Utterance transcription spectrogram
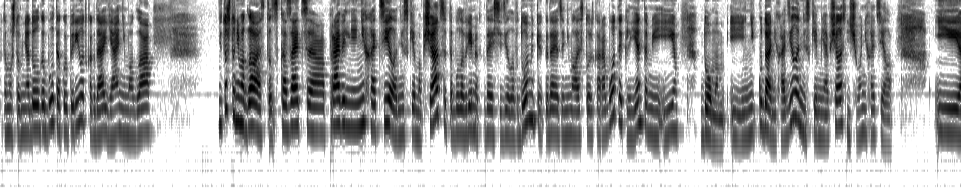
потому что у меня долго был такой период, когда я не могла не то, что не могла сказать а, правильнее, не хотела ни с кем общаться. Это было время, когда я сидела в домике, когда я занималась только работой, клиентами и домом. И никуда не ходила, ни с кем не общалась, ничего не хотела. И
